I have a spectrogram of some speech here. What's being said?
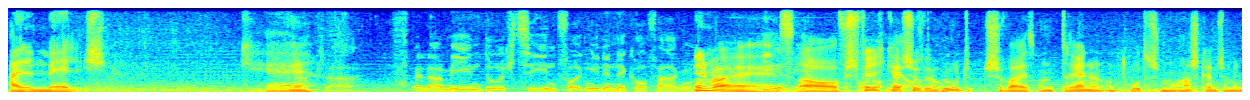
allmählich. Okay. Klar. Wenn Armeen durchziehen, folgen ihnen Nekrophagen. Hinweis wir, auf Schwierigkeitsstufe. Blut, Schweiß und Tränen und Todesmarsch kann schon mit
